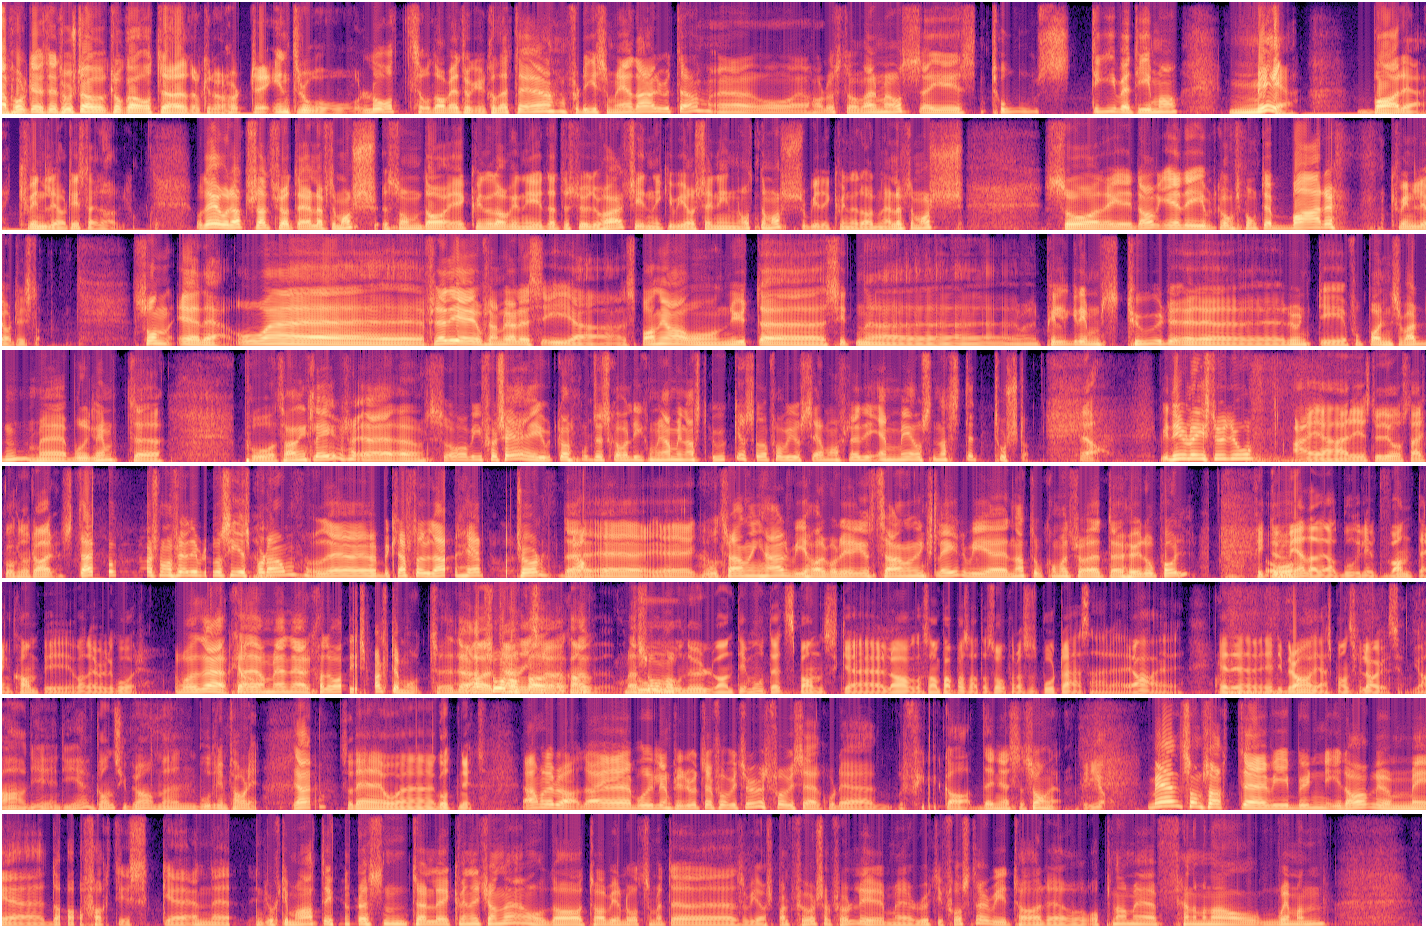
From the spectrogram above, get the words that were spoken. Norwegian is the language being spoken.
da, folkens, det er torsdag klokka åtte. Dere har hørt introlåt, og da vet dere hva dette er. For de som er der ute eh, og har lyst til å være med oss i to stive timer med bare kvinnelige artister i dag. Og det er jo rett og slett for at det er 11. mars, som da er kvinnedagen i dette studioet her. Siden ikke vi har sending den 8. mars, så blir det kvinnedagen 11. mars. Så i dag er det i utgangspunktet bare kvinnelige artister. Sånn er det. Og eh, Freddy er jo fremdeles i eh, Spania og nyter sittende eh, pilegrimstur eh, rundt i fotballens verden med Bodø-Glimt eh, på treningsleir. Eh, så vi får se. I utgangspunktet skal vel de komme hjem i neste uke, så da får vi jo se om Freddy er med oss neste torsdag. Ja. Vinyl i studio. Jeg er her i studio, sterk, våken og klar. Sterk og klar, Fredrik bruker å si, i Spardam. Og det bekrefter du der, helt sjøl. Det Ja. er, er god trening her. Vi har vår egen treningsleir. Vi er nettopp kommet fra et eh, høydeopphold. Fikk du Og- med deg det at Bodø-Glimt vant en kamp i hva det vel i går? Hva er det? Hva, Ja. mener, hva det var de spilte mot? Det, Det var så noe- treningskamp. jeg- jeg så noe- 2-0 vant de mot et spansk eh, lag, og så han pappa satt og så på det, og så spurte jeg sånn her Ja, er, det, er de bra, de her spanske lagene? Så, ja, de, de er ganske bra, men Bodø-Glimt tar de. Ja, Så det er jo eh, godt nytt. ja, men det er bra. Da er Bodø-Glimt i rute, får vi tro. Så får vi se hvor det fyker av denne sesongen. Ja. Men som sagt, eh, vi begynner i dag med da faktisk eh, en, eh, den ultimate hyllelsen til kvinnekjønnet. Og da tar vi en låt som heter Som vi har spilt før, selvfølgelig, med Ruthie Foster. Vi tar eh, og åpner med 'Phenomenal Women'.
